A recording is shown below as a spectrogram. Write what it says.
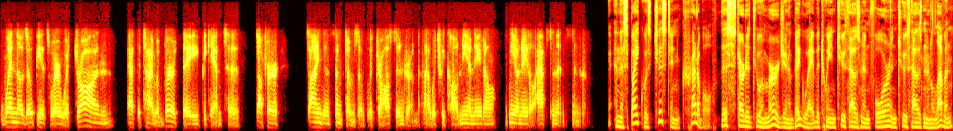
when those opiates were withdrawn at the time of birth, they began to suffer signs and symptoms of withdrawal syndrome, uh, which we call neonatal neonatal abstinence syndrome. And the spike was just incredible. This started to emerge in a big way between 2004 and 2011.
